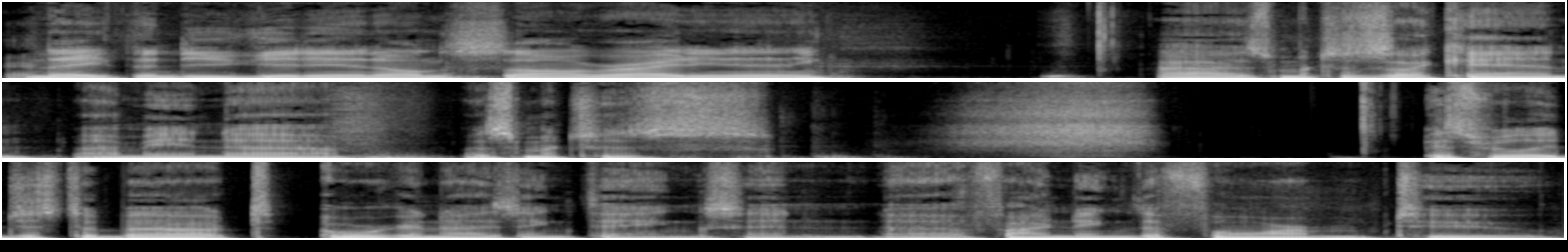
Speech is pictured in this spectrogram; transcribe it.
Nathan, do you get in on the songwriting any? Uh, as much as I can. I mean, uh, as much as it's really just about organizing things and uh, finding the form to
